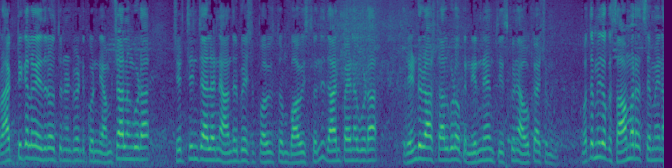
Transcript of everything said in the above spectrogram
ప్రాక్టికల్గా ఎదురవుతున్నటువంటి కొన్ని అంశాలను కూడా చర్చించాలని ఆంధ్రప్రదేశ్ ప్రభుత్వం భావిస్తుంది. దానిపైన కూడా రెండు రాష్ట్రాలు కూడా ఒక నిర్ణయం తీసుకునే అవకాశం ఉంది. మొత్తం మీద ఒక సామరస్యమైన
